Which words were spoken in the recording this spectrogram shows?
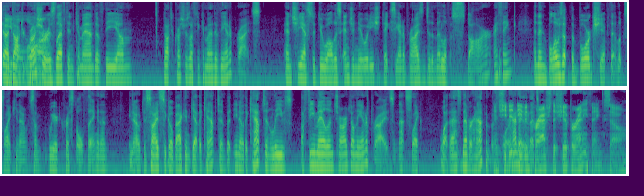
uh, Doctor Crusher is left in command of the um, Doctor Crusher is left in command of the Enterprise, and she has to do all this ingenuity. She takes the Enterprise into the middle of a star, I think, and then blows up the Borg ship that looks like you know some weird crystal thing, and then you know decides to go back and get the captain. But you know the captain leaves a female in charge on the Enterprise, and that's like what that has never happened before. and she didn't even crash the ship or anything. So,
